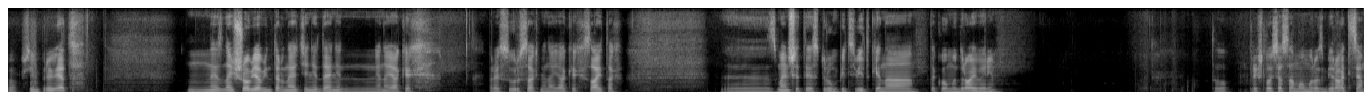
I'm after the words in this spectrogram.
Так, всім привіт. Не знайшов я в інтернеті ніде ні, ні на яких ресурсах, ні на яких сайтах. Е, зменшити струм підсвітки на такому драйвері. То прийшлося самому розбиратися.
